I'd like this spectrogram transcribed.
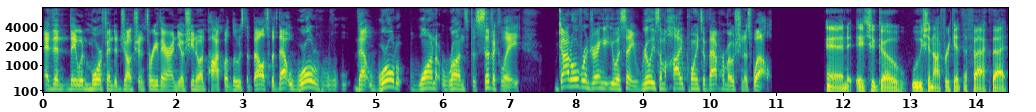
And then they would morph into Junction Three there, and Yoshino and Pac would lose the belts. But that world, that World One run specifically, got over in Dragon Gate USA. Really, some high points of that promotion as well. And it should go, we should not forget the fact that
